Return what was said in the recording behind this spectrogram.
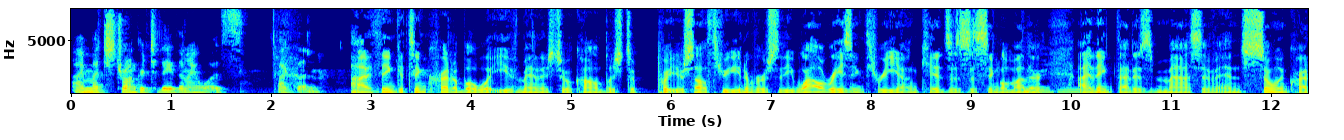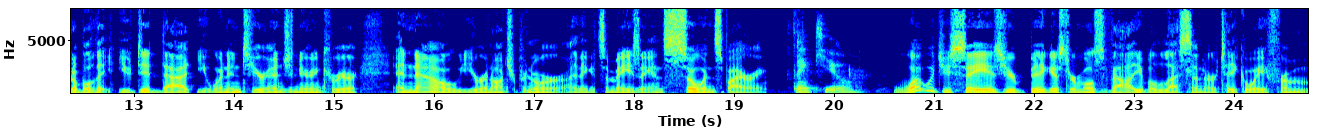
I'm much stronger today than I was back then. I think it's incredible what you've managed to accomplish to put yourself through university while raising three young kids as a single mother. Mm-hmm. I think that is massive and so incredible that you did that. You went into your engineering career and now you're an entrepreneur. I think it's amazing and so inspiring. Thank you. What would you say is your biggest or most valuable lesson or takeaway from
